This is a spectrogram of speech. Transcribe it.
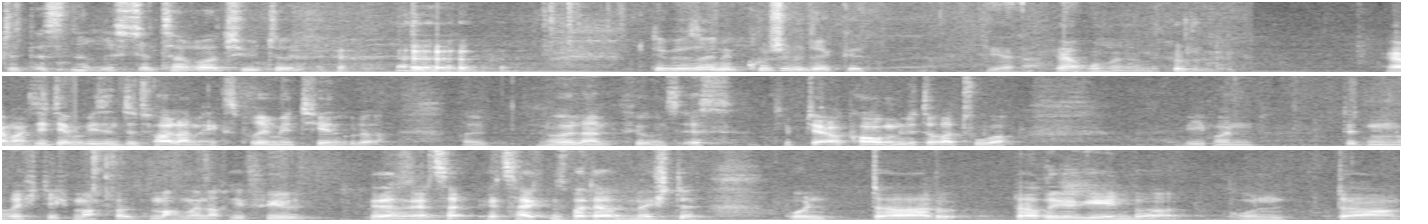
Das ist eine richtige Terrortüte. Der will seine Kuscheldecke. Ja, ja hol mal eine Kuscheldecke. Ja, man sieht ja, wir sind total am Experimentieren oder weil Neuland für uns ist. Es gibt ja kaum Literatur, wie man das nun richtig macht. Also das machen wir nach Gefühl. Ja, er, er zeigt uns, was er möchte und da, da reagieren wir und da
